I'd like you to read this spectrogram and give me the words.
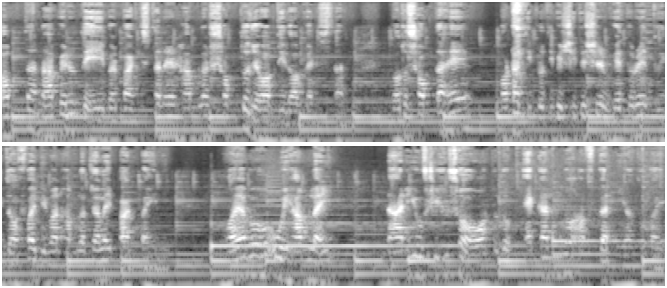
সপ্তাহ না পেরোতে এবার পাকিস্তানের হামলার শক্ত জবাব দিল আফগানিস্তান। গত সপ্তাহে হঠাৎই প্রতিবেশী দেশের ভেতরে দুই দফায় বিমান হামলা চালায় পাক বাহিনী। ভয়াবহ ওই হামলায় নারী ও শিশু সহ অন্তত একান্ন আফগান নিহত হয়।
